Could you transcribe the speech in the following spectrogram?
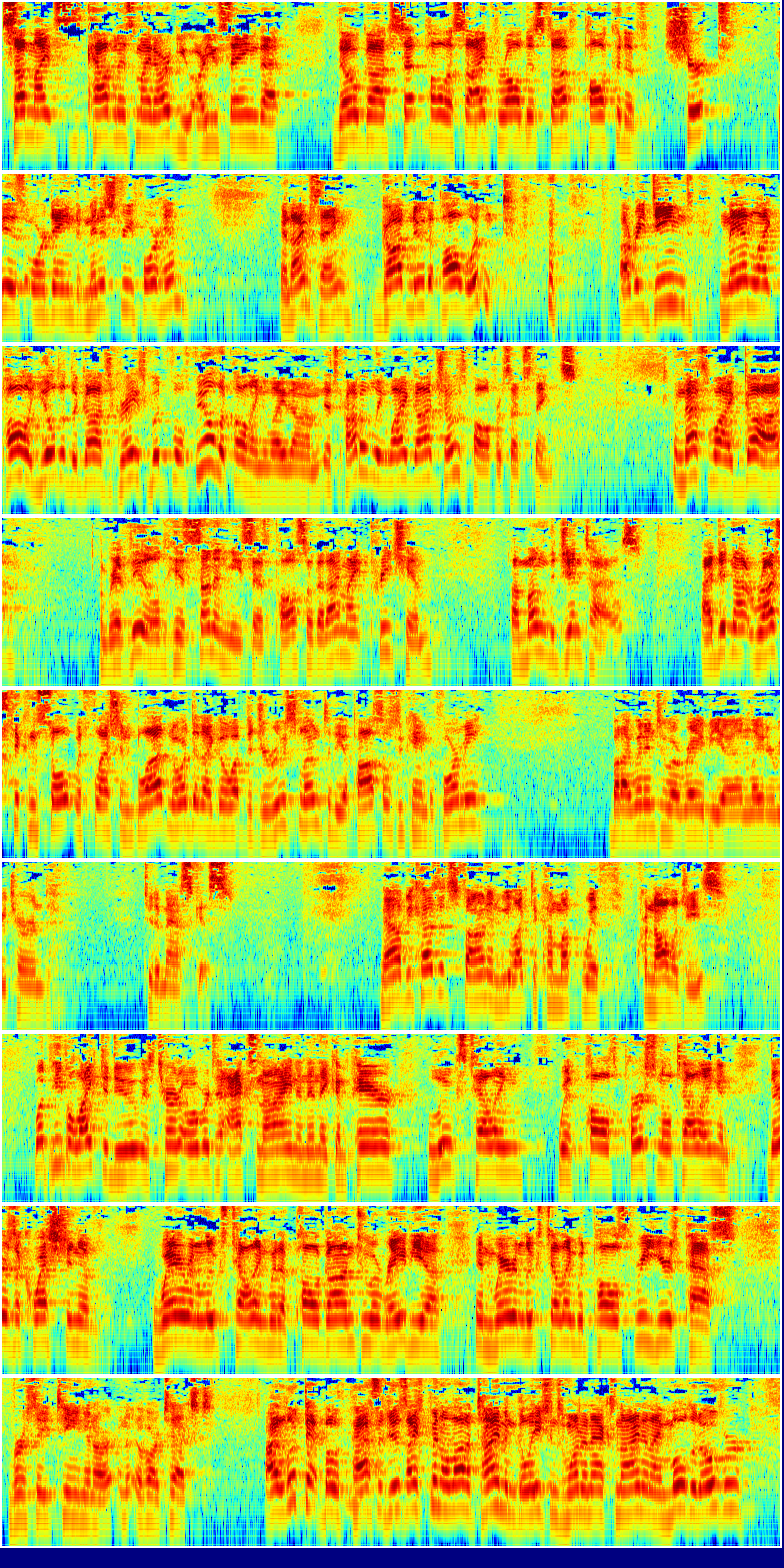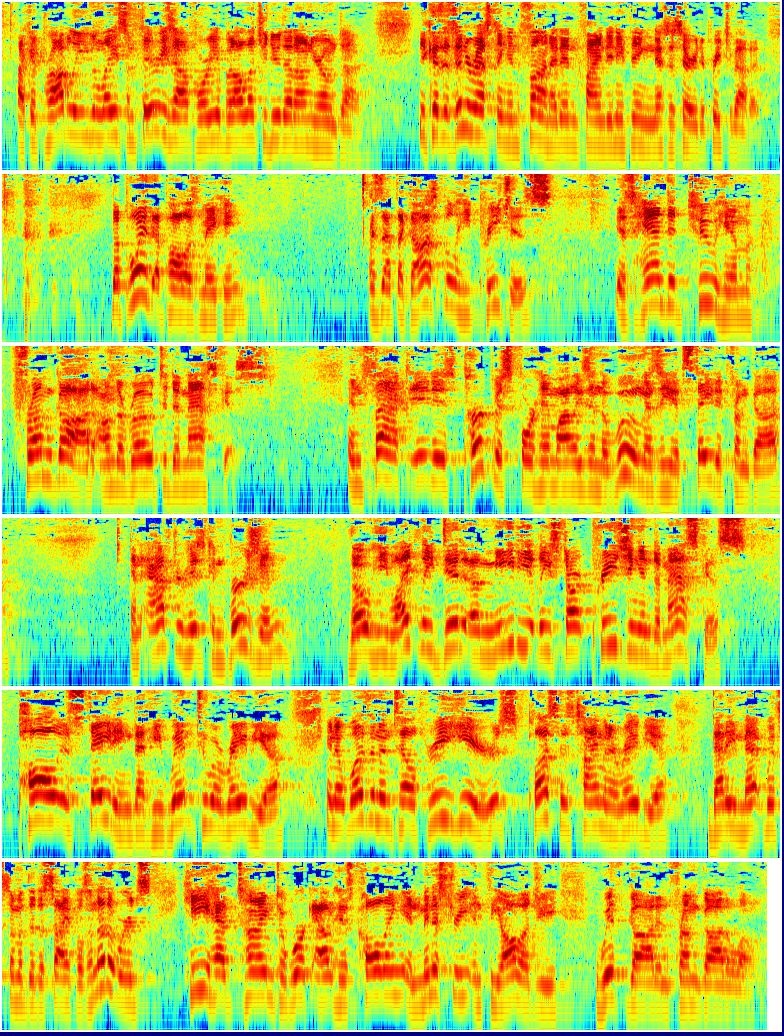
Some might, Calvinists might argue, are you saying that though God set Paul aside for all this stuff, Paul could have shirked his ordained ministry for him? And I'm saying God knew that Paul wouldn't. A redeemed man like Paul yielded to God's grace would fulfill the calling laid on him. It's probably why God chose Paul for such things. And that's why God revealed his son in me, says Paul, so that I might preach him among the Gentiles. I did not rush to consult with flesh and blood, nor did I go up to Jerusalem to the apostles who came before me, but I went into Arabia and later returned to Damascus. Now, because it's fun and we like to come up with chronologies, what people like to do is turn over to Acts 9 and then they compare Luke's telling with Paul's personal telling, and there's a question of where in Luke's telling would have Paul gone to Arabia, and where in Luke's telling would Paul's three years pass? Verse 18 in our, of our text. I looked at both passages. I spent a lot of time in Galatians 1 and Acts 9, and I molded over. I could probably even lay some theories out for you, but I'll let you do that on your own time. Because it's interesting and fun. I didn't find anything necessary to preach about it. the point that Paul is making is that the gospel he preaches is handed to him from God on the road to Damascus. In fact, it is purposed for him while he's in the womb, as he had stated from God. And after his conversion, though he likely did immediately start preaching in Damascus, Paul is stating that he went to Arabia, and it wasn't until three years, plus his time in Arabia, that he met with some of the disciples. In other words, he had time to work out his calling and ministry and theology with God and from God alone.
